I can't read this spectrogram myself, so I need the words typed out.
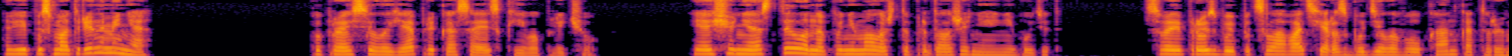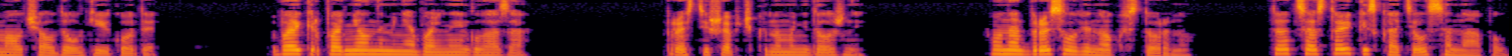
«Ви, посмотри на меня!» — попросила я, прикасаясь к его плечу. Я еще не остыла, но понимала, что продолжения не будет. Своей просьбой поцеловать я разбудила вулкан, который молчал долгие годы. Байкер поднял на меня больные глаза. «Прости, шапочка, но мы не должны». Он отбросил венок в сторону. Тот со стойки скатился на пол.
